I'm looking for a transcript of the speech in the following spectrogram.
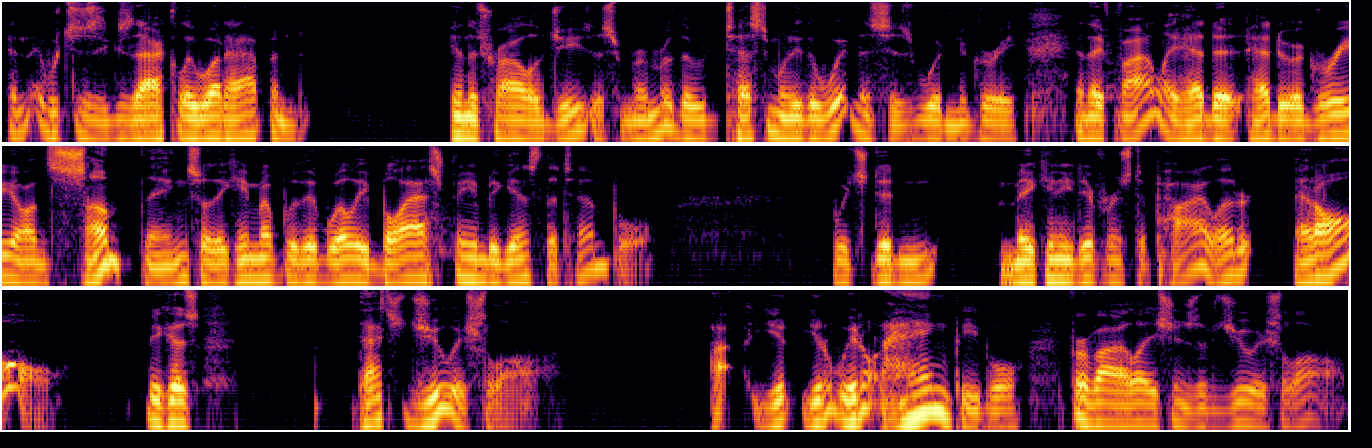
and which is exactly what happened in the trial of Jesus. Remember, the testimony of the witnesses wouldn't agree, and they finally had to had to agree on something. So they came up with it. Well, he blasphemed against the temple, which didn't make any difference to Pilate at all, because that's Jewish law. you, you know, we don't hang people for violations of Jewish law.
